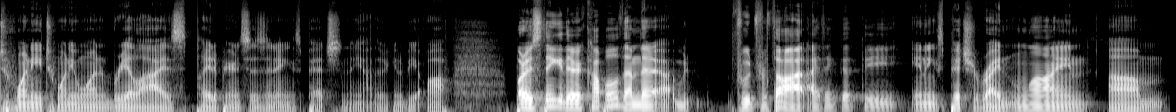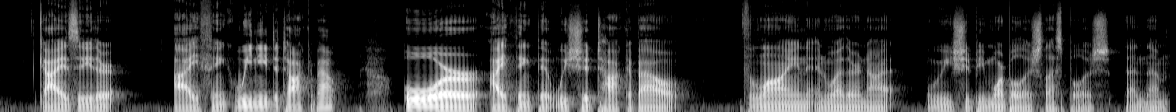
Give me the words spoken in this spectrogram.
2021 realized plate appearances and innings pitched. And yeah, they're going to be off. But I was thinking there are a couple of them that uh, food for thought. I think that the innings pitched are right in line. Um, guys that either I think we need to talk about, or I think that we should talk about the line and whether or not we should be more bullish, less bullish than them.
